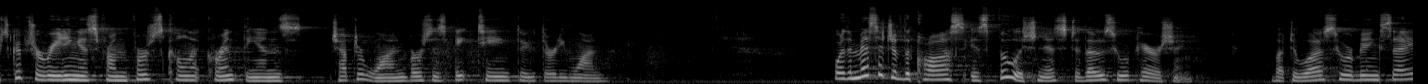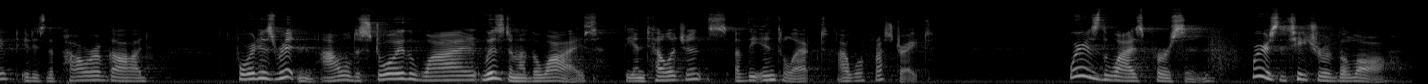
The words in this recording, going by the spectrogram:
Our scripture reading is from 1 Corinthians chapter 1 verses 18 through 31. For the message of the cross is foolishness to those who are perishing, but to us who are being saved it is the power of God. For it is written, I will destroy the wise, wisdom of the wise, the intelligence of the intellect I will frustrate. Where is the wise person? Where is the teacher of the law?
